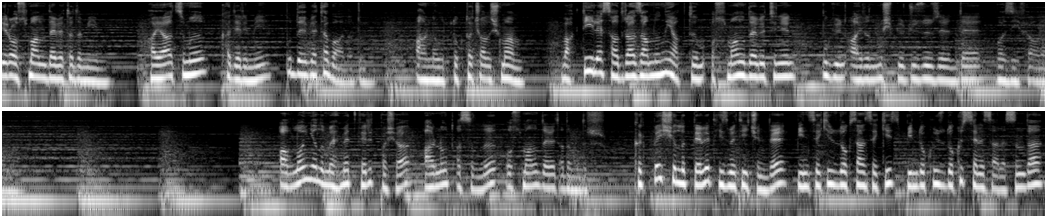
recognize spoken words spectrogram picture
bir Osmanlı devlet adamıyım. Hayatımı, kaderimi bu devlete bağladım. Arnavutlukta çalışmam. Vaktiyle sadrazamlığını yaptığım Osmanlı Devleti'nin bugün ayrılmış bir cüzü üzerinde vazife alamam. Avlonyalı Mehmet Ferit Paşa, Arnavut asıllı Osmanlı devlet adamıdır. 45 yıllık devlet hizmeti içinde 1898-1909 senesi arasında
